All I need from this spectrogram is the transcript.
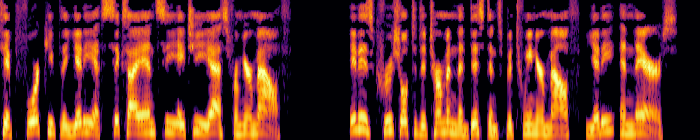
Tip 4 Keep the Yeti at 6 inches from your mouth. It is crucial to determine the distance between your mouth, Yeti, and theirs.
